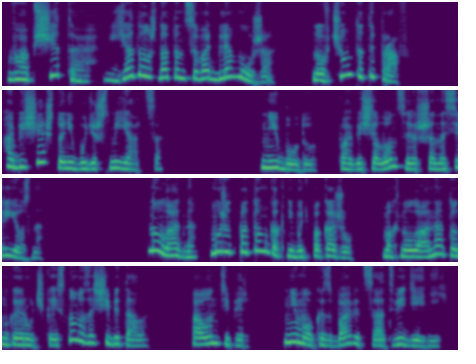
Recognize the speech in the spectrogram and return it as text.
«Вообще-то, я должна танцевать для мужа, но в чем-то ты прав. Обещай, что не будешь смеяться». «Не буду», – пообещал он совершенно серьезно. «Ну ладно, может, потом как-нибудь покажу», – махнула она тонкой ручкой и снова защебетала. А он теперь не мог избавиться от видений.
